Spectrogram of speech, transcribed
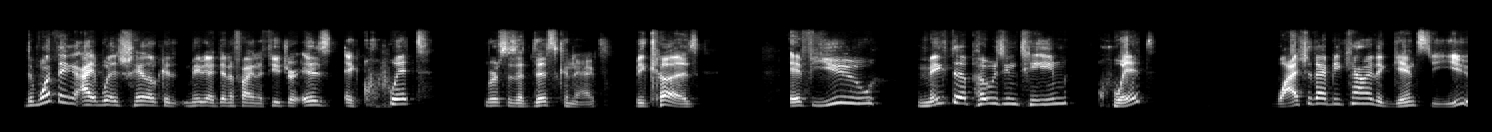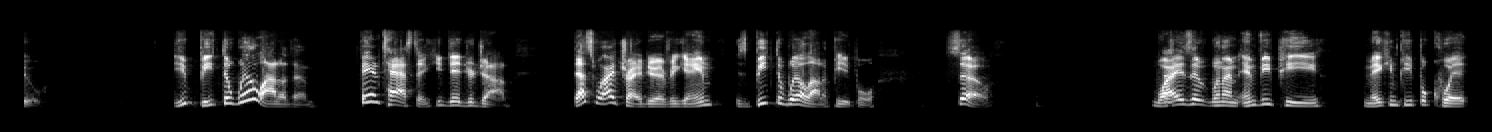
the one thing I wish Halo could maybe identify in the future is a quit versus a disconnect. Because if you make the opposing team quit, why should that be counted against you? You beat the will out of them. Fantastic. You did your job. That's what I try to do every game is beat the will out of people. So why is it when I'm MVP making people quit,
